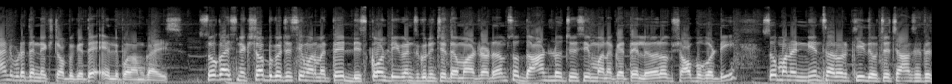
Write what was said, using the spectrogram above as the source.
అండ్ ఇప్పుడైతే నెక్స్ట్ టాపిక్ అయితే వెళ్ళిపోదాం guys so guys next topic వచ్చేసి మనమైతే డిస్కౌంట్ ఈవెంట్స్ గురించి అయితే మాట్లాడదాం. సో దాంట్లో వచ్చేసి మనకైతే లెవెల్ షాప్ ఒకటి. సో మన ఇండియన్ సర్వర్కి ఇది వచ్చే ఛాన్స్ అయితే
